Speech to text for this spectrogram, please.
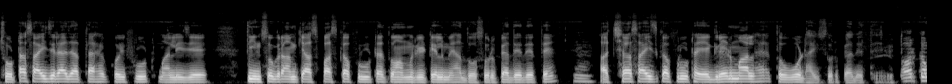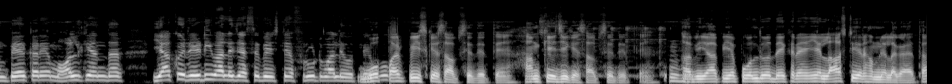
छोटा साइज़ रह जाता है कोई फ्रूट मान लीजिए 300 ग्राम के आसपास का फ्रूट है तो हम रिटेल में यहाँ दो सौ रुपया दे देते हैं। हम्म। अच्छा साइज़ का फ्रूट है ए ग्रेड माल है तो वो ढाई सौ रुपया देते हैं। और कंपेयर करें मॉल के अंदर या कोई रेडी वाले जैसे बेचते हैं फ्रूट वाले होते हैं वो पर पीस के हिसाब से देते हैं हम केजी के हिसाब से देते हैं। हम्म, अभी आप ये पोल दो देख रहे हैं ये लास्ट ईयर हमने लगाया था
